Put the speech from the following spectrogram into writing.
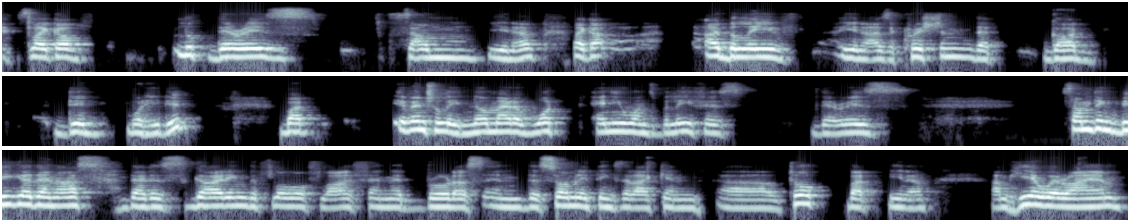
It's like, I've, look, there is some, you know, like I, I believe, you know, as a Christian, that God did what he did. But eventually, no matter what anyone's belief is, there is something bigger than us that is guiding the flow of life and it brought us and there's so many things that i can uh, talk but you know i'm here where i am.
